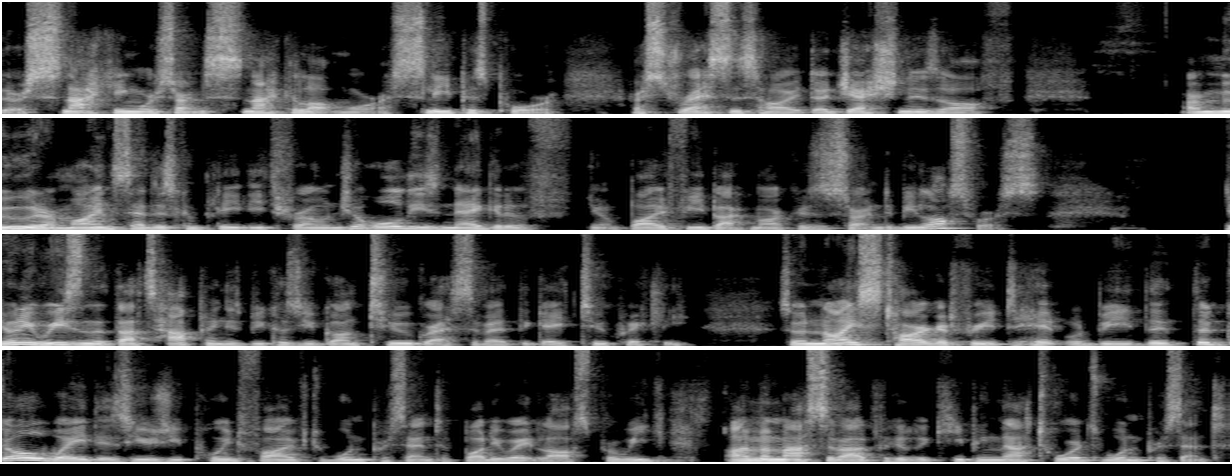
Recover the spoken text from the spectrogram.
Our snacking, we're starting to snack a lot more. Our sleep is poor. Our stress is high. Digestion is off our mood, our mindset is completely thrown. You know, all these negative, you know, biofeedback markers are starting to be lost for us. The only reason that that's happening is because you've gone too aggressive out the gate too quickly. So a nice target for you to hit would be the, the goal weight is usually 0.5 to 1% of body weight loss per week. I'm a massive advocate of keeping that towards 1%.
